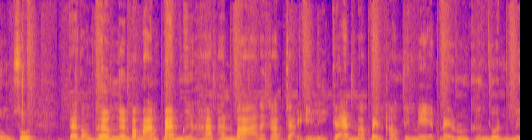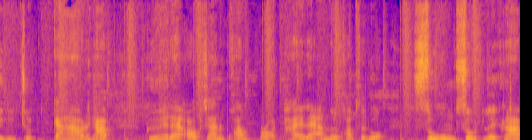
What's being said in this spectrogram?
สูงสุด แต่ต้องเพิ่มเงินประมาณ 85,000 บาทนะครับจาก e l e g a n t มาเป็น Ultimate ในรุ่นเครื่องยนต์ 1.9 นะครับ เพื่อให้ได้ออปชันความปลอดภัยและอำนวยความสะดวกสูงสุดเลยครับ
